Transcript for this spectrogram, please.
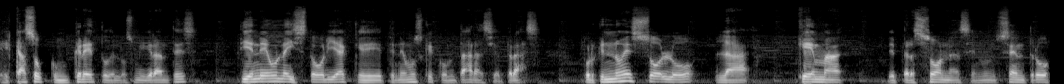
el caso concreto de los migrantes, tiene una historia que tenemos que contar hacia atrás, porque no es solo la quema de personas en un centro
